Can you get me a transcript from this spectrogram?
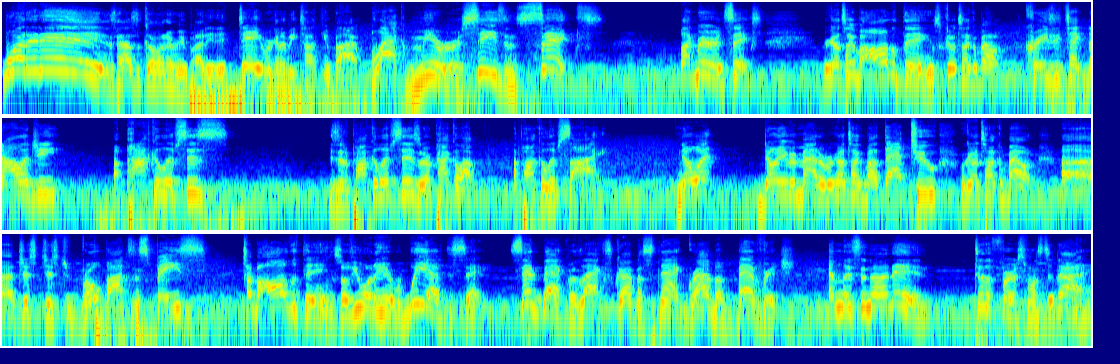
what it is. How's it going, everybody? Today we're going to be talking about Black Mirror Season 6. Black Mirror in 6. We're going to talk about all the things. We're going to talk about crazy technology, apocalypses. Is it apocalypses or apocalypse apocalypse? You know what? Don't even matter. We're to talk about that too. We're to talk about uh, uh, just just robots and space. Talk about all the things. So if you want to hear what we have to say, sit back, relax, grab a snack, grab a beverage, and listen on in to the first ones to die.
